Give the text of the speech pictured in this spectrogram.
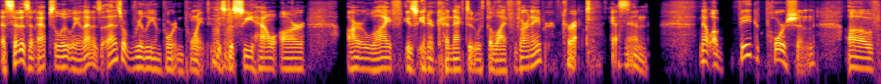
a citizen. Absolutely, and that is that is a really important point. Is Mm-hmm. to see how our our life is interconnected with the life of our neighbor. Correct. Yes. Amen. Now, a big portion of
